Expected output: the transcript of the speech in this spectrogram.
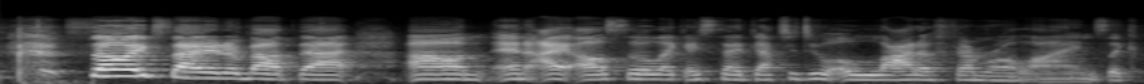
so excited about that. Um, and i also like i said got to do a lot of femoral lines like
